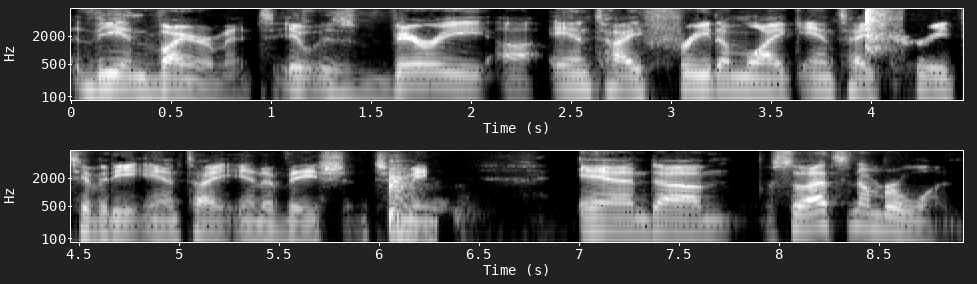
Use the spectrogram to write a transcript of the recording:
the environment. It was very uh, anti freedom, like anti creativity, anti innovation to me. And um, so that's number one.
